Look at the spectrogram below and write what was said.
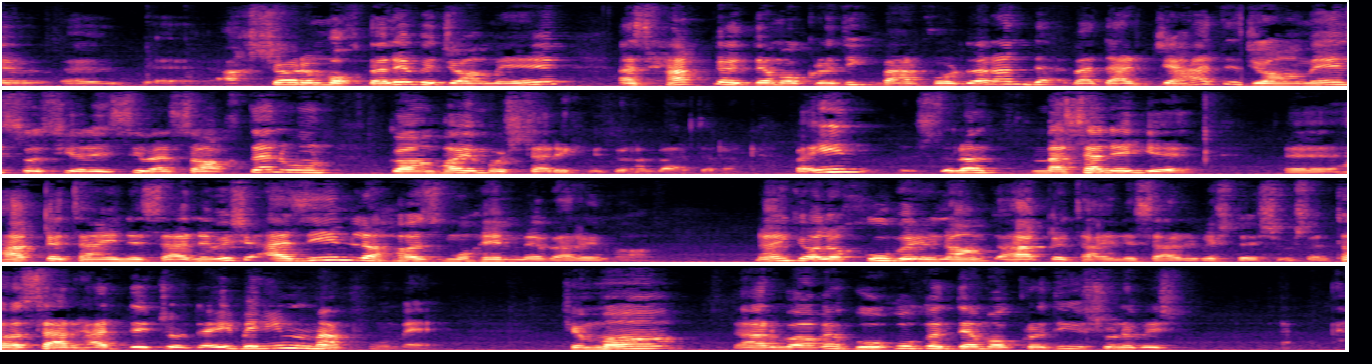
اخشار مختلف جامعه از حق دموکراتیک برخوردارن و در جهت جامعه سوسیالیستی و ساختن اون گام های مشترک می‌تونن بردارن. و این مسئله حق تعیین سرنوشت از این لحاظ مهمه برای ما. نه اینکه حالا خوب اینا حق تعیین سرنوشت داشته باشن. تا سرحد جدایی به این مفهومه که ما در واقع حقوق دموکراتیکشون رو به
